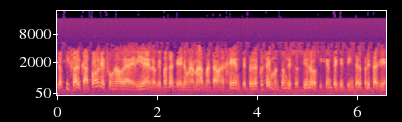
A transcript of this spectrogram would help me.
lo que hizo Al Capone fue una obra de bien, lo que pasa que era una más, mataban gente, pero después hay un montón de sociólogos y gente que te interpreta que,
